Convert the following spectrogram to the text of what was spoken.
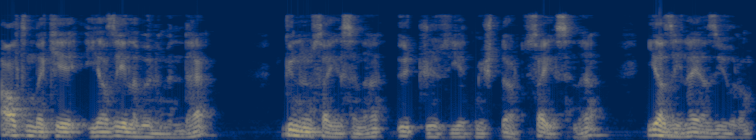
Altındaki yazıyla bölümünde günün sayısını 374 sayısını yazıyla yazıyorum.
